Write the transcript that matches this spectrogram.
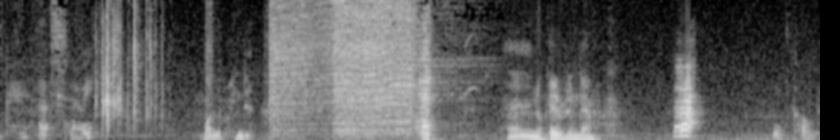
Okay, that's snowy. The reindeer. And knock everything down. Ah! It's cold.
